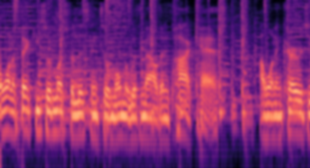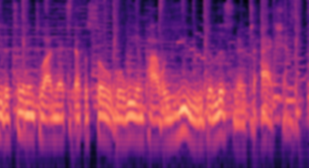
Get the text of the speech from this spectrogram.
I want to thank you so much for listening to a Moment with Malvin podcast. I want to encourage you to tune into our next episode where we empower you, the listener, to action.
